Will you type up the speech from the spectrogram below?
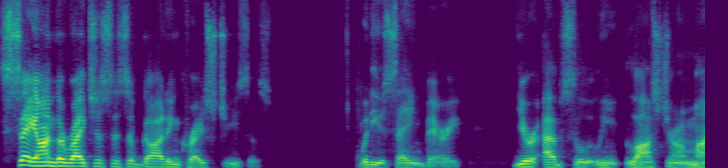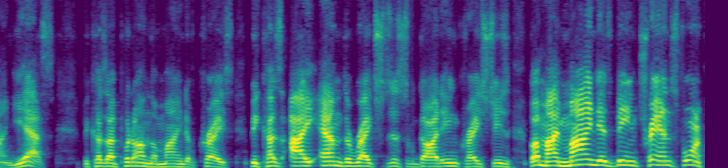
say, I'm the righteousness of God in Christ Jesus. What are you saying, Barry? You're absolutely lost your own mind. Yes, because I put on the mind of Christ, because I am the righteousness of God in Christ Jesus. But my mind is being transformed.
